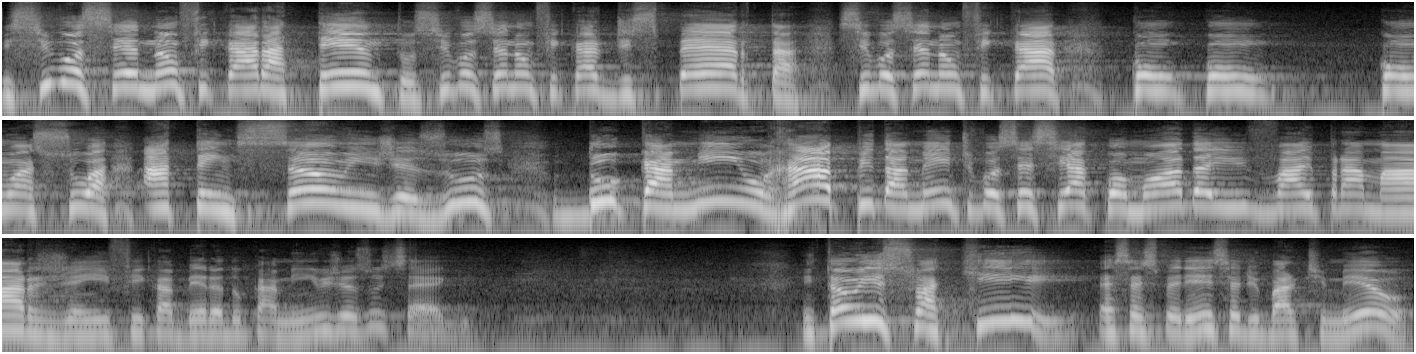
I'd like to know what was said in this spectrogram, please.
E se você não ficar atento, se você não ficar desperta, se você não ficar com, com, com a sua atenção em Jesus, do caminho rapidamente você se acomoda e vai para a margem e fica à beira do caminho e Jesus segue. Então, isso aqui, essa experiência de Bartimeu,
